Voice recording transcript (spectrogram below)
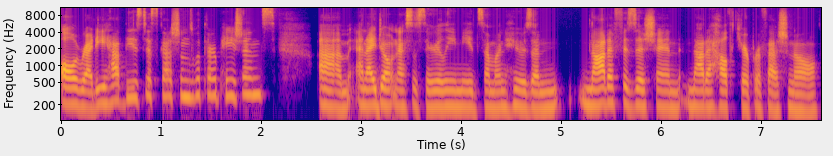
already have these discussions with our patients. Um, and I don't necessarily need someone who is a, not a physician, not a healthcare professional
